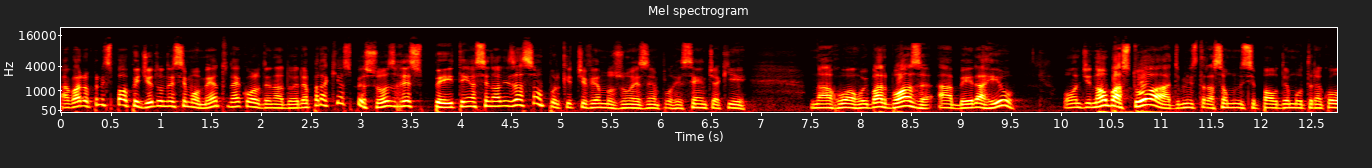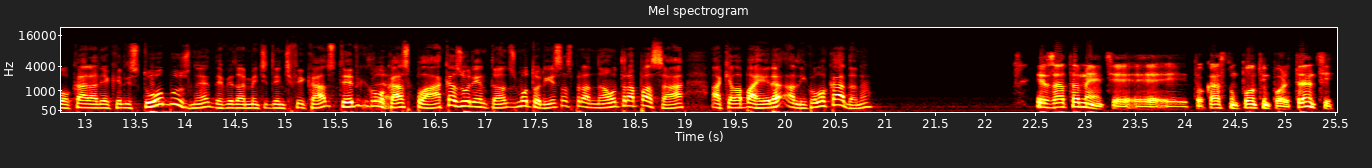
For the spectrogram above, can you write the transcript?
Agora, o principal pedido nesse momento, né, coordenador, é para que as pessoas respeitem a sinalização, porque tivemos um exemplo recente aqui na rua Rui Barbosa, à Beira Rio, onde não bastou a administração municipal Demutran colocar ali aqueles tubos, né, devidamente identificados, teve que colocar as placas orientando os motoristas para não ultrapassar aquela barreira ali colocada, né? Exatamente. É, é, tocaste um ponto importante.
